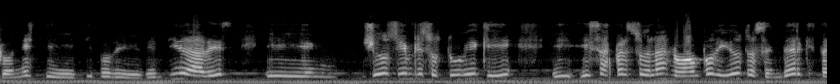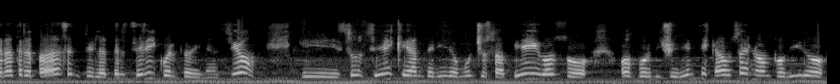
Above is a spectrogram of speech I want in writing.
con este tipo de, de entidades, yo siempre sostuve que eh, esas personas no han podido trascender, que están atrapadas entre la tercera y cuarta dimensión, que son seres que han tenido muchos apegos o, o por diferentes causas no han podido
